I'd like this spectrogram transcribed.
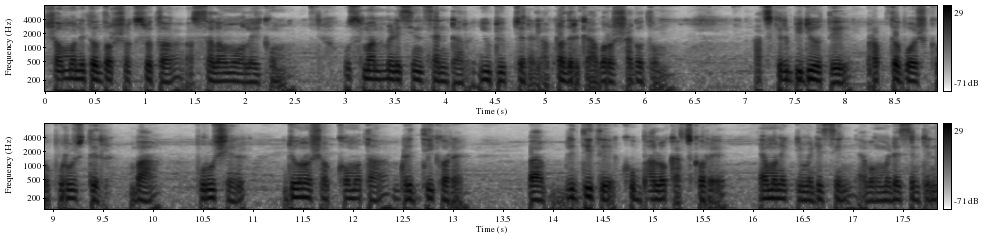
সম্মানিত দর্শক শ্রোতা, আসসালামু আলাইকুম। Usman medicine centre YouTube channel আপনাদেরকে আবারও স্বাগতম। আজকের ভিডিওতে প্রাপ্তবয়স্ক পুরুষদের বা পুরুষের যৌন সক্ষমতা বৃদ্ধি করে বা বৃদ্ধিতে খুব ভালো কাজ করে এমন একটি মেডিসিন এবং মেডিসিনটির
